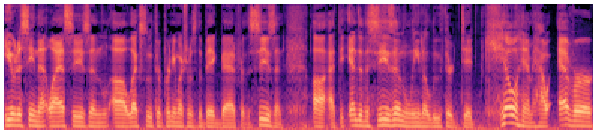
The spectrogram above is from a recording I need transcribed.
you would have seen that last season. Uh, Lex Luthor pretty much was the big bad for the season. Uh, at the end of the season, Lena Luthor did kill him. However,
